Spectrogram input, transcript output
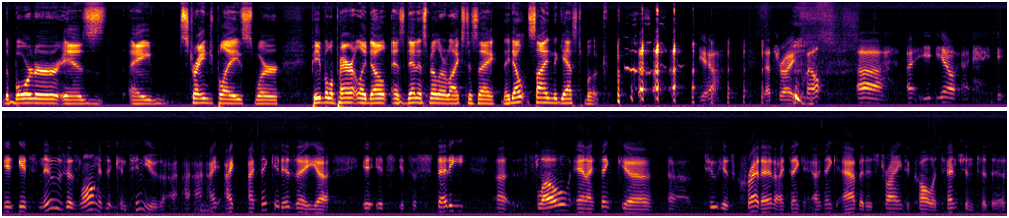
the border is a strange place where people apparently don't, as Dennis Miller likes to say, they don't sign the guest book. yeah, that's right. Well, uh, you know, it, it's news as long as it continues. I, I, I, I think it is a, uh, it, it's, it's a steady uh, flow, and I think, uh, uh, to his credit, I think, I think Abbott is trying to call attention to this.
